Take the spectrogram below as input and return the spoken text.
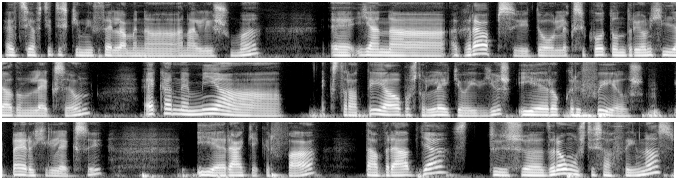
έτσι αυτή τη σκηνή θέλαμε να αναλύσουμε, ε, για να γράψει το λεξικό των 3.000 λέξεων έκανε μία εκστρατεία όπως το λέει και ο ίδιος ιεροκρυφίως, υπέροχη λέξη ιερά και κρυφά τα βράδια στους ε, δρόμους της Αθήνας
